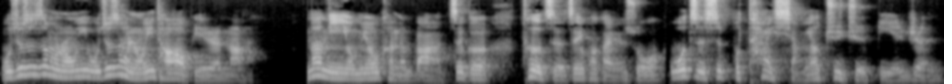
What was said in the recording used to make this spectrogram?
我就是这么容易，我就是很容易讨好别人啦。那你有没有可能把这个特质的这一块改成说，我只是不太想要拒绝别人，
